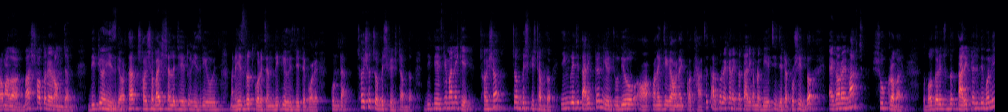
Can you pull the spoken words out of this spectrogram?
রমাদান বা সতেরোয় রমজান, দ্বিতীয় হিজড়ি অর্থাৎ ছয়শো বাইশ সালে যেহেতু হিজড়ি মানে হিজরত করেছেন, দ্বিতীয় হিজড়িতে পড়ে, কোনটা? ছয়শো চব্বিশ খ্রিস্টাব্দ। দ্বিতীয় হিজড়ি মানে কি? ছয়শো চব্বিশ খ্রিস্টাব্দ। ইংরেজি তারিখটা নিয়ে যদিও অনেক জায়গায় অনেক কথা আছে, তারপর এখানে একটা তারিখ আমরা দিয়েছি যেটা প্রসিদ্ধ, এগারোই মার্চ, শুক্রবার। তো বদরের যুদ্ধের তারিখটা যদি বলি,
